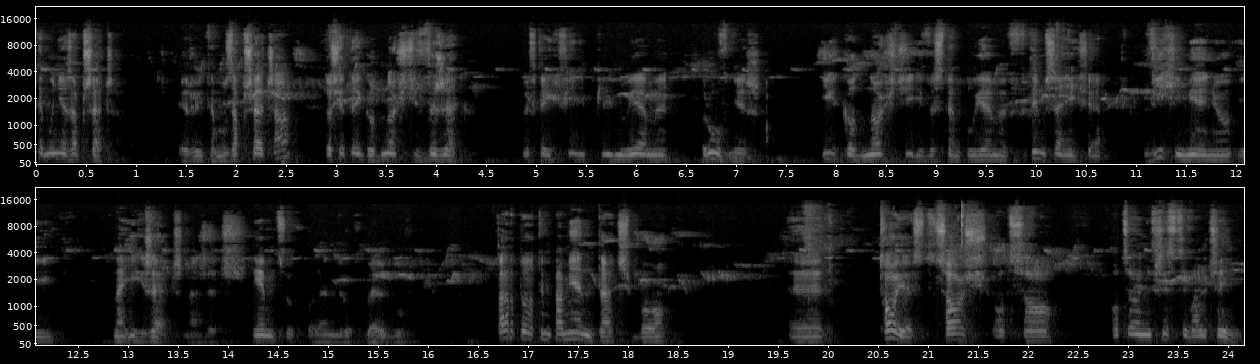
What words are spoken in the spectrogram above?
temu nie zaprzecza. Jeżeli temu zaprzecza, to się tej godności wyrzeka. My w tej chwili pilnujemy również ich godności i występujemy w tym sensie w ich imieniu i na ich rzecz, na rzecz Niemców, Holendrów, Belgów. Warto o tym pamiętać, bo y, to jest coś, o co, o co oni wszyscy walczyli.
